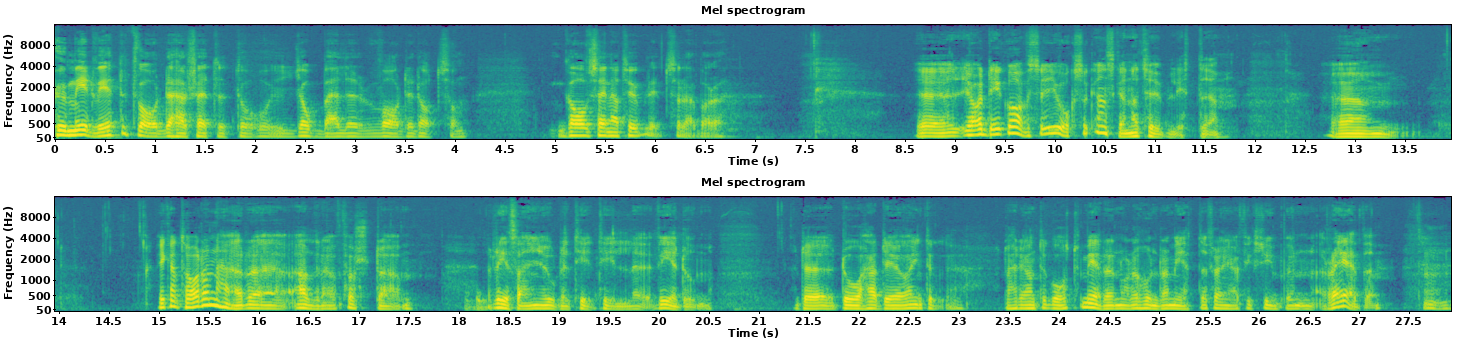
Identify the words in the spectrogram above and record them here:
hur medvetet var det här sättet att jobba eller var det något som gav sig naturligt sådär bara? Eh, ja, det gav sig ju också ganska naturligt. Eh. Ehm, vi kan ta den här eh, allra första resan jag gjorde till, till Vedum. Det, då, hade jag inte, då hade jag inte gått mer än några hundra meter förrän jag fick syn på en räv. Mm.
